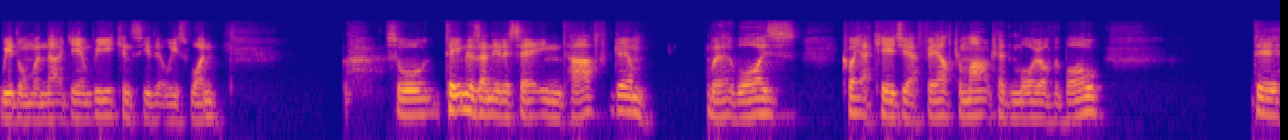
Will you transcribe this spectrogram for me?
we don't win that game. We concede at least one. So taking us into the second half, Graeme, where it was quite a cagey affair. Kilmarnock had more of the ball. The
